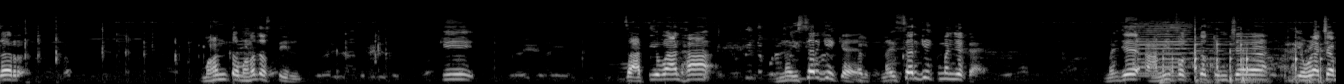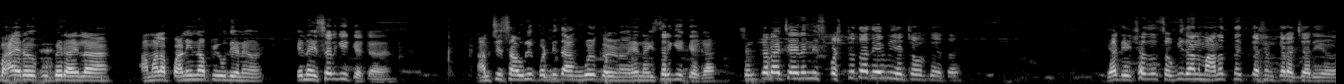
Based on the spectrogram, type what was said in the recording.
जर महंत म्हणत असतील की जातीवाद हा नैसर्गिक आहे. नैसर्गिक म्हणजे काय? म्हणजे आम्ही फक्त तुमच्या देवळाच्या बाहेर उभे राहिला आम्हाला पाणी न पिऊ देणं हे नैसर्गिक आहे का? आमची सावली पडली तर आंघोळ करणं हे नैसर्गिक आहे का? शंकराचार्यांनी स्पष्टता द्यावी ह्याच्यावरती येतात या देशाचं संविधान मानत नाहीत का शंकराचार्य?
